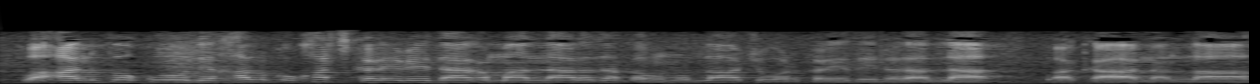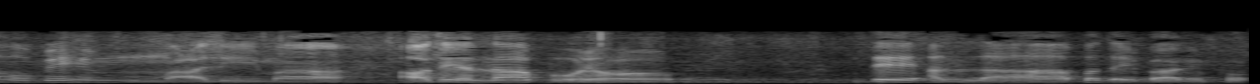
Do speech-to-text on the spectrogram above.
وانفقوا د خلق خرج کړي وي دا غمال لا رزقهم الله چې ور کړي دي لره الله وکان الله بهم علیما او دې الله پوهو دې الله په دې باندې پوه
